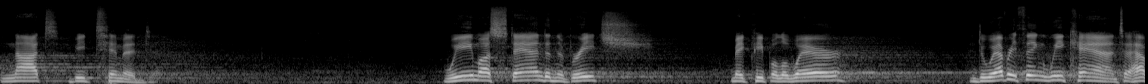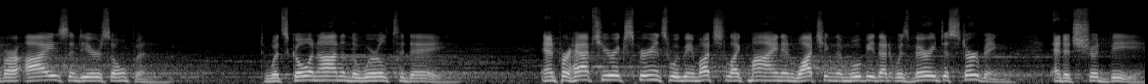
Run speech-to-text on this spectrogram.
not be timid. We must stand in the breach, make people aware, and do everything we can to have our eyes and ears open to what's going on in the world today. And perhaps your experience will be much like mine in watching the movie that it was very disturbing, and it should be.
